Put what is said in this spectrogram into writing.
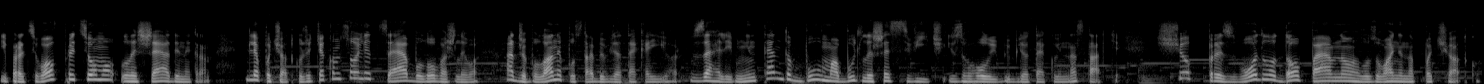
і працював при цьому лише один екран. Для початку життя консолі це було важливо, адже була не пуста бібліотека ігор. Взагалі в Nintendo був, мабуть, лише Switch із голою бібліотекою на старті, що призводило до певного глузування на початку.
